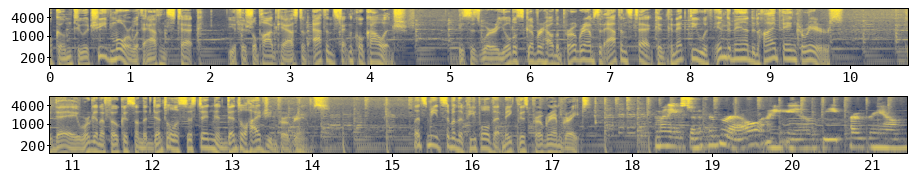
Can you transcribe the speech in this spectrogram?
Welcome to Achieve More with Athens Tech, the official podcast of Athens Technical College. This is where you'll discover how the programs at Athens Tech can connect you with in demand and high paying careers. Today, we're going to focus on the dental assisting and dental hygiene programs. Let's meet some of the people that make this program great. My name is Jennifer Burrell. I am the program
